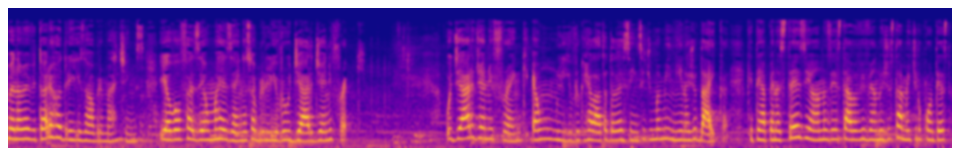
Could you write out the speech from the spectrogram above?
Meu nome é Vitória Rodrigues Nobre Martins e eu vou fazer uma resenha sobre o livro O Diário de Anne Frank. O Diário de Anne Frank é um livro que relata a adolescência de uma menina judaica que tem apenas 13 anos e estava vivendo justamente no contexto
